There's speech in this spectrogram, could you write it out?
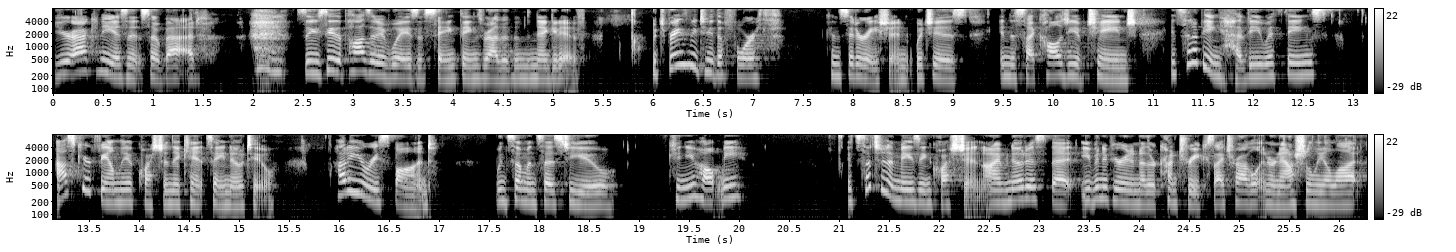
your acne isn't so bad. So you see the positive ways of saying things rather than the negative. Which brings me to the fourth consideration, which is in the psychology of change, instead of being heavy with things, ask your family a question they can't say no to. How do you respond when someone says to you, Can you help me? It's such an amazing question. I've noticed that even if you're in another country, because I travel internationally a lot,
